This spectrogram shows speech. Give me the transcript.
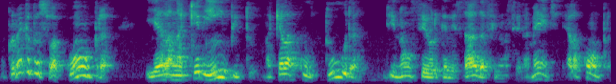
O problema é que a pessoa compra e ela, naquele ímpeto, naquela cultura de não ser organizada financeiramente, ela compra.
